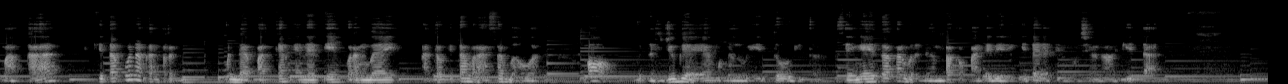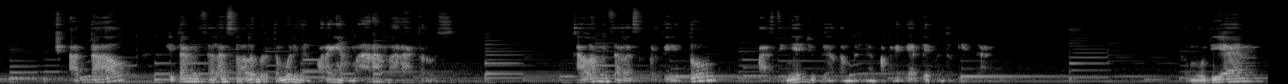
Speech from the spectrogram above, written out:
maka kita pun akan mendapatkan energi yang kurang baik atau kita merasa bahwa oh benar juga ya mengeluh itu gitu sehingga itu akan berdampak kepada diri kita dan emosional kita atau kita misalnya selalu bertemu dengan orang yang marah-marah terus kalau misalnya seperti itu pastinya juga akan berdampak negatif untuk kita kemudian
